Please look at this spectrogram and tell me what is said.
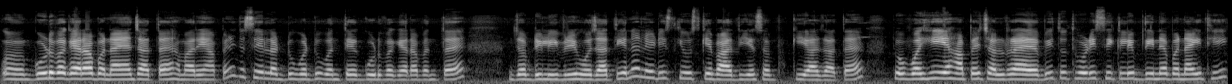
गुड़ वगैरह बनाया जाता है हमारे यहाँ पे। जैसे लड्डू वड्डू बनते हैं, गुड़ वगैरह बनता है। जब डिलीवरी हो जाती है ना लेडीज़ की, उसके बाद ये सब किया जाता है। तो वही यहाँ पे चल रहा है अभी। तो थोड़ी सी क्लिप दी ने बनाई थी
